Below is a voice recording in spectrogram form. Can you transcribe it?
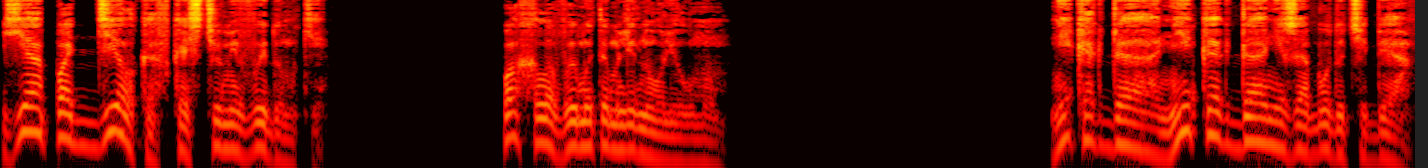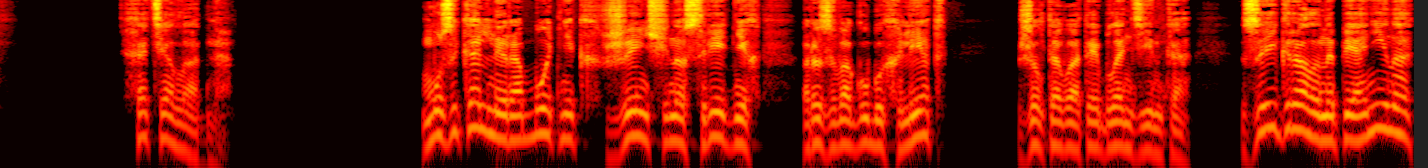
Я подделка в костюме выдумки. Пахло вымытым линолеумом. Никогда, никогда не забуду тебя. Хотя ладно. Музыкальный работник, женщина средних розовогубых лет, желтоватая блондинка, заиграла на пианино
